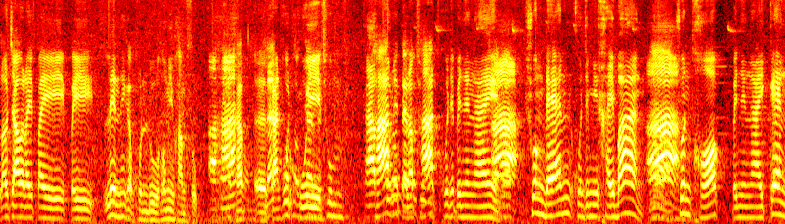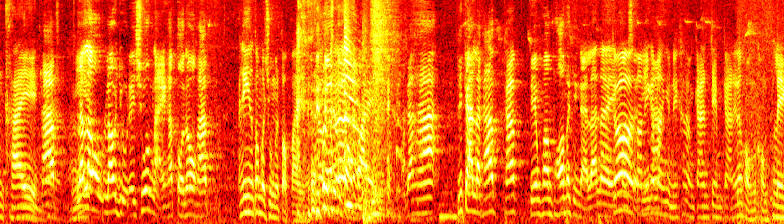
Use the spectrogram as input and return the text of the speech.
เราจะเอาอะไรไปไปเล่นให้กับคนดูเขามีความสุขอ่าฮะนะครับเอ่อและการพูดคุย ผลของการประชุม ครับพาร์ทในแต่ละพาร์ทควรจะเป็นยังไง อ่าช่วงแดนซ์ควรจะมีใครบ้าง อ่า ช่วงทอล์กเป็นยังไงแกล้งใครครับแล้วเราเราอยู่ในช่วงไหนครับโตโน่ครับ อันนี้ยังต้องประชุมกันต่อไปเชิญต่อไปนะฮะพี่กันล่ะครับครับ เตรียมความพร้อมไปถึงไหนแล้วในก็คเสิร์ตอนนี้ฮะกำลังอยู่ในขั้นของการเตรียมการในเรื่องของของเพลง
